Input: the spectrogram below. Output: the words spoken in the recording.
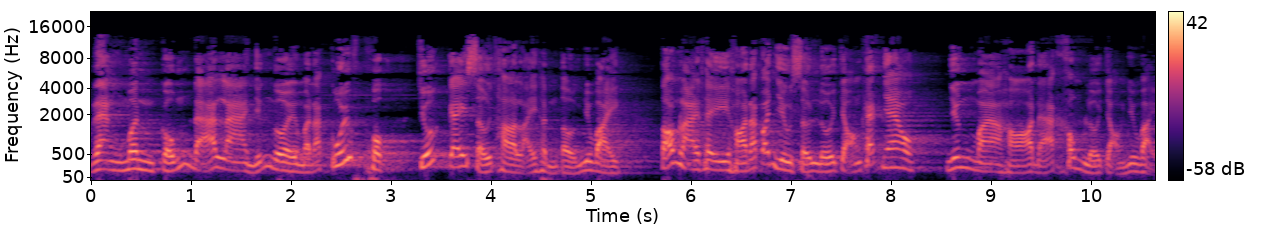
rằng mình cũng đã là những người mà đã cúi phục trước cái sự thờ lại hình tượng như vậy. Tóm lại thì họ đã có nhiều sự lựa chọn khác nhau, nhưng mà họ đã không lựa chọn như vậy.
